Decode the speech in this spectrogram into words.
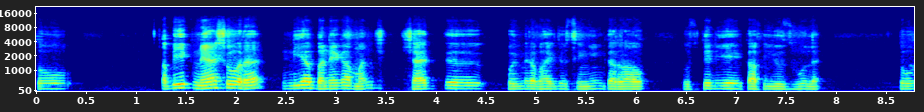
तो अभी एक नया शो रहा है इंडिया बनेगा मंच। शायद कोई मेरा भाई जो सिंगिंग कर रहा हो तो उसके लिए काफ़ी यूजफुल है। तो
